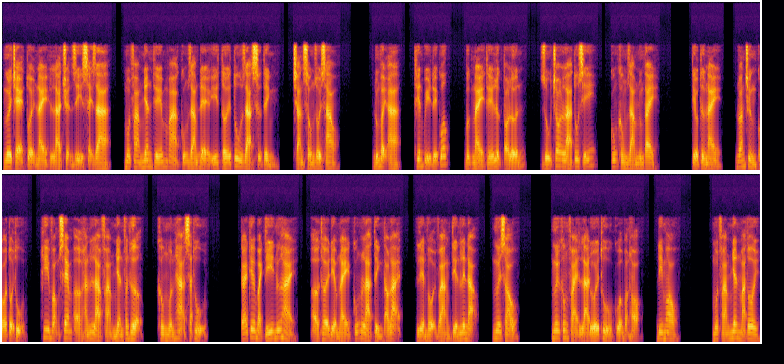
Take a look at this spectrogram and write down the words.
Người trẻ tuổi này là chuyện gì xảy ra, một phàm nhân thế mà cũng dám để ý tới tu giả sự tình, chán sống rồi sao? Đúng vậy à thiên quỷ đế quốc, bực này thế lực to lớn, dù cho là tu sĩ, cũng không dám đúng tay. Tiểu từ này, đoán chừng có tội thụ, hy vọng xem ở hắn là phàm nhân phân thượng, không muốn hạ sát thủ cái kia bạch tí nữ hải, ở thời điểm này cũng là tỉnh táo lại, liền vội vàng tiến lên đạo, ngươi sáu, ngươi không phải là đối thủ của bọn họ, đi mau. Một phàm nhân mà thôi,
